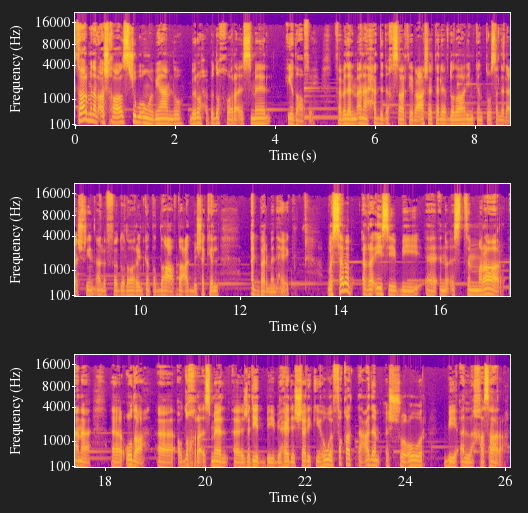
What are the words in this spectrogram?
كتار من الأشخاص شو بيقوموا بيعملوا؟ بيروحوا بيضخوا رأس مال إضافي. فبدل ما أنا أحدد خسارتي ب آلاف دولار يمكن توصل لل ألف دولار يمكن تتضاعف بعد بشكل أكبر من هيك. والسبب الرئيسي بأنه استمرار أنا أوضع أو ضخ رأس مال جديد بهذه الشركة هو فقط عدم الشعور بالخسارة.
